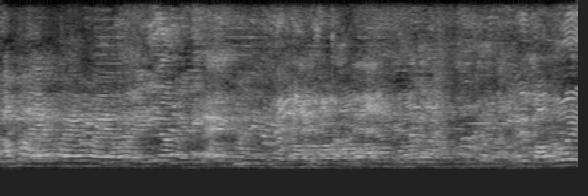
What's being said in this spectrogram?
เอาใหม่เอาใหม่เอาใหม่เอาใหม่นี่เอาใหม่ดิ เบาเว้ย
